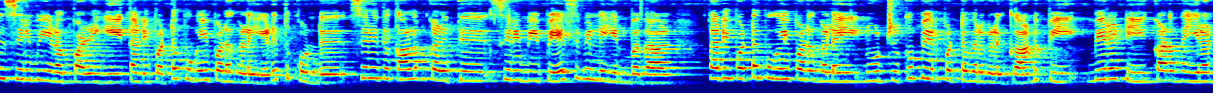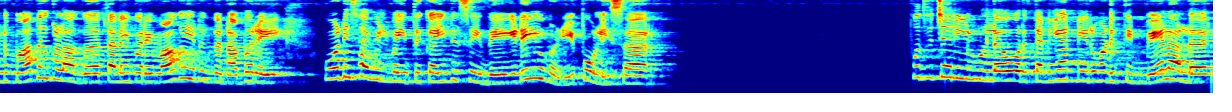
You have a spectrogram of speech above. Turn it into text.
வயது சிறுமியிடம் பழகி தனிப்பட்ட புகைப்படங்களை எடுத்துக்கொண்டு சிறிது காலம் கழித்து சிறுமி பேசவில்லை என்பதால் தனிப்பட்ட புகைப்படங்களை நூற்றுக்கும் மேற்பட்டவர்களுக்கு அனுப்பி மிரட்டி கடந்த இரண்டு மாதங்களாக தலைமறைவாக இருந்த நபரை ஒடிசாவில் வைத்து கைது செய்த இணையவழி போலீசார். புதுச்சேரியில் உள்ள ஒரு தனியார் நிறுவனத்தின் மேலாளர்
